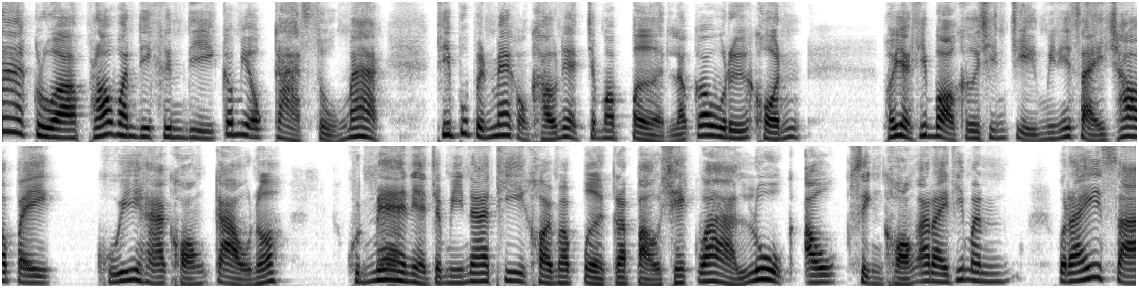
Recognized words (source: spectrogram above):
น่ากลัว เพราะวันดีคืนดีก็มีโอกาสสูงมาก ที่ผู้เป็นแม่ของเขาเนี่ยจะมาเปิดแล้วก็รื้อค้น เพราะอย่างที่บอกคือชินจิมีนิสัยชอบไปคุยหาของเก่าเนาะคุณแม่เนี่ยจะมีหน้าที่คอยมาเปิดกระเป๋าเช็คว่าลูกเอาสิ่งของอะไรที่มันไร้สา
